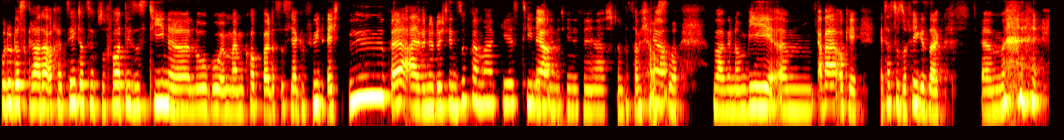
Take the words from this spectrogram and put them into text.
Wo du das gerade auch erzählt hast, ich habe sofort dieses Tine-Logo in meinem Kopf, weil das ist ja gefühlt echt überall, wenn du durch den Supermarkt gehst. Tine, ja. Tine, Tine, Tine. Ja, stimmt, das habe ich auch ja. so wahrgenommen. Wie, ähm, aber okay, jetzt hast du so viel gesagt. Ähm,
